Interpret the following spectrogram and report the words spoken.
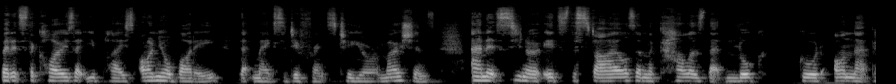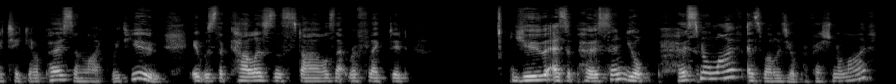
but it's the clothes that you place on your body that makes a difference to your emotions. And it's, you know, it's the styles and the colors that look good on that particular person, like with you. It was the colors and styles that reflected you as a person, your personal life as well as your professional life.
